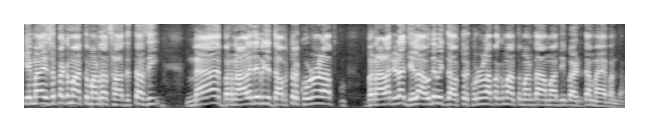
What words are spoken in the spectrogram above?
ਕਿ ਮੈਂ ਇਸ ਭਗਵੰਤ ਮਾਨ ਦਾ ਸਾਥ ਦਿੱਤਾ ਸੀ। ਮੈਂ ਬਰਨਾਲੇ ਦੇ ਵਿੱਚ ਦਫ਼ਤਰ ਖੋਲ੍ਹਣ ਵਾਲਾ, ਬਰਨਾਲਾ ਜਿਹੜਾ ਜ਼ਿਲ੍ਹਾ, ਉਹਦੇ ਵਿੱਚ ਦਫ਼ਤਰ ਖੋਲ੍ਹਣ ਵਾਲਾ ਭਗਵੰਤ ਮਾਨ ਦਾ ਆਮ ਆਦਮੀ ਪਾਰਟੀ ਦਾ ਮੈਂ ਬੰਦਾ।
